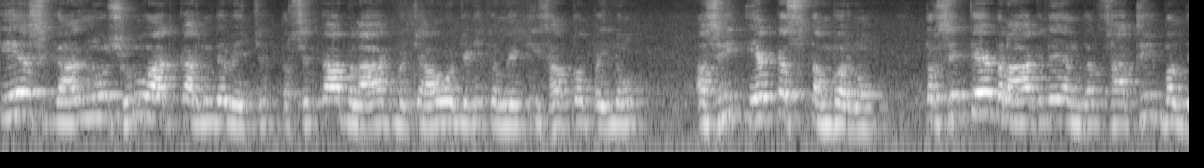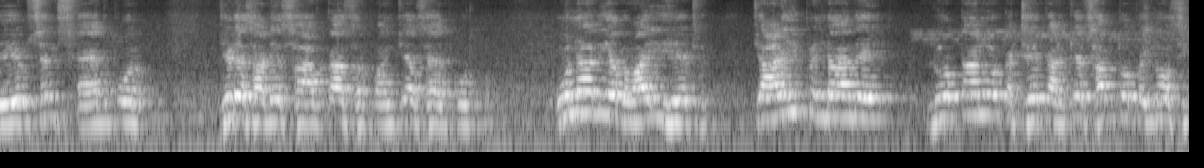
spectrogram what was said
ਇਸ ਗੱਲ ਨੂੰ ਸ਼ੁਰੂਆਤ ਕਰਨ ਦੇ ਵਿੱਚ ਤਰਸਿੱਕਾ ਬਲਾਕ ਬਚਾਓ ਜਿਹੜੀ ਕਮੇਟੀ ਸਭ ਤੋਂ ਪਹਿਲੋਂ, ਅਸੀਂ 1 ਸਤੰਬਰ ਨੂੰ ਤਰਸਿੱਕੇ ਬਲਾਕ ਦੇ ਅੰਦਰ ਸਾਥੀ ਬਲਦੇਵ ਸਿੰਘ ਸੈਦਪੁਰ, ਜਿਹੜੇ ਸਾਡੇ ਸਾਬਕਾ ਸਰਪੰਚ ਆ ਸੈਦਪੁਰ ਤੋਂ, ਉਹਨਾਂ ਦੀ ਅਗਵਾਈ ਹੇਠ 40 ਪਿੰਡਾਂ ਦੇ ਲੋਕਾਂ ਨੂੰ ਇਕੱਠੇ ਕਰਕੇ ਸਭ ਤੋਂ ਪਹਿਲਾਂ ਅਸੀਂ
